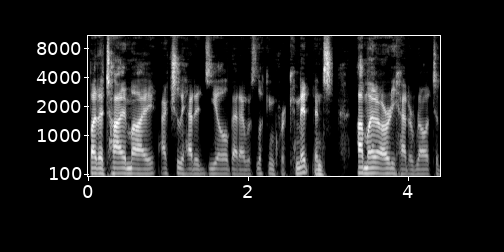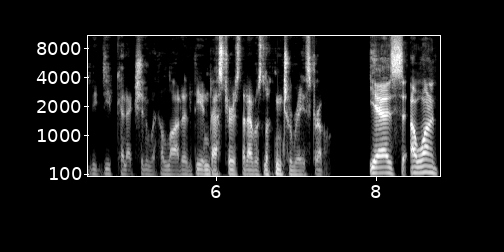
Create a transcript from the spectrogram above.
by the time I actually had a deal that I was looking for commitments, um, I already had a relatively deep connection with a lot of the investors that I was looking to raise from. Yaz, I want to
